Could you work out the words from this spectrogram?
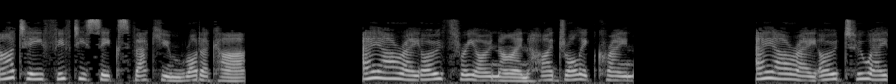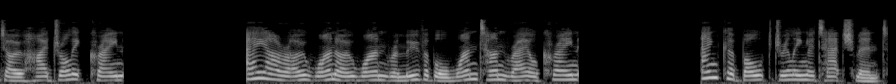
RT56 vacuum rodder car ARA 0309 hydraulic crane ARA 0280 hydraulic crane ARA 101 removable 1-ton rail crane Anchor bolt drilling attachment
